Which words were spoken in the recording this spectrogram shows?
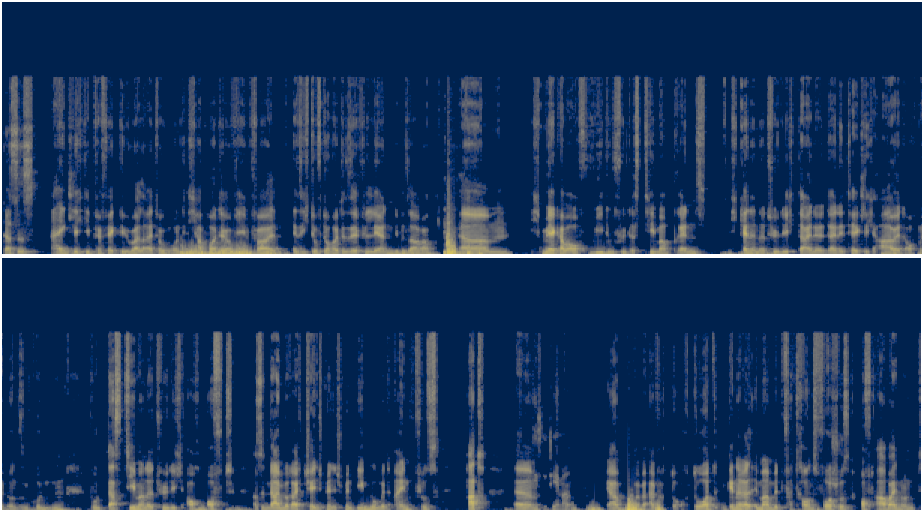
Das ist eigentlich die perfekte Überleitung und ich habe heute auf jeden Fall, also ich durfte heute sehr viel lernen, liebe Sarah. Ähm, ich merke aber auch, wie du für das Thema brennst. Ich kenne natürlich deine, deine tägliche Arbeit auch mit unseren Kunden, wo das Thema natürlich auch oft, also in deinem Bereich Change Management, irgendwo mit Einfluss hat. Ähm, Thema. Ja, weil wir einfach auch dort generell immer mit Vertrauensvorschuss oft arbeiten und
